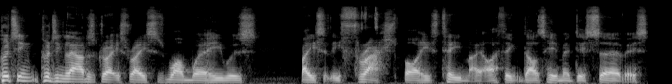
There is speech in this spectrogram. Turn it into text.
putting putting Lauda's greatest race as one where he was basically thrashed by his teammate, I think does him a disservice.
